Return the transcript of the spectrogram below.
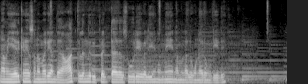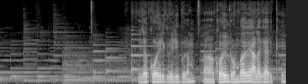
நம்ம ஏற்கனவே சொன்ன மாதிரி அந்த ஆற்றுலேருந்து ரிஃப்ளெக்ட் ஆகிற சூரிய வழியும் நம்ம நம்மளால் உணர முடியுது. இதான் கோயிலுக்கு வெளிப்புறம் கோயில் ரொம்பவே அழகாக இருக்குது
